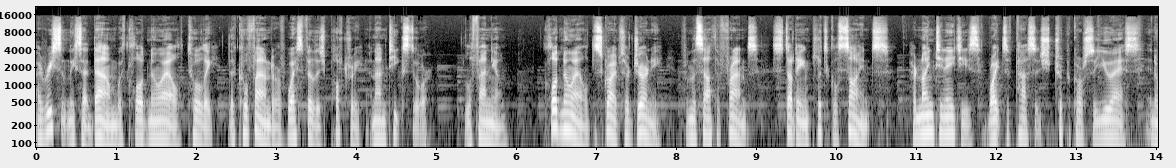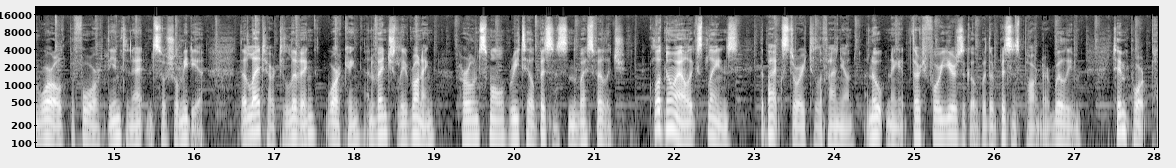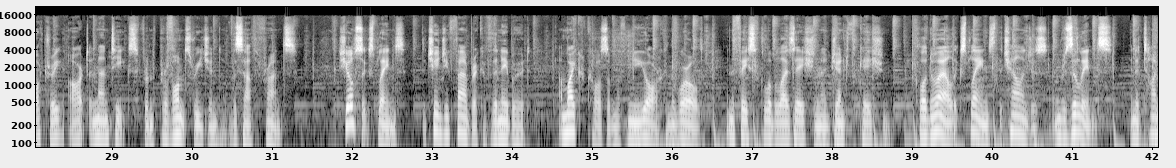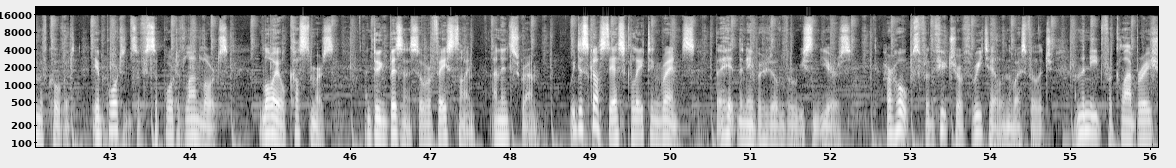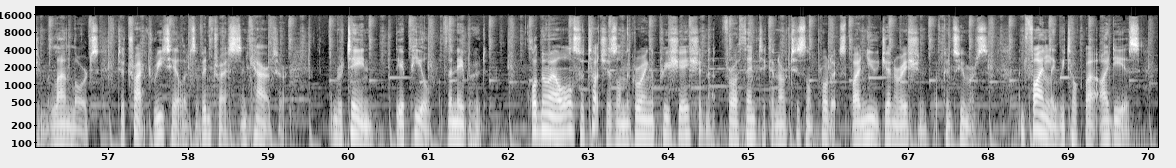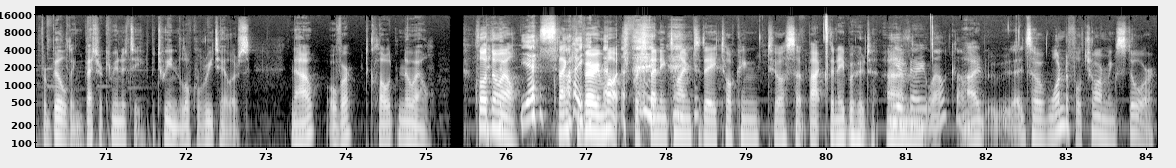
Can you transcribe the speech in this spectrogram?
I recently sat down with Claude Noel Tolley, the co founder of West Village Pottery and Antique Store, Le Fanion. Claude Noel describes her journey from the south of France, studying political science, her 1980s rites of passage trip across the US in a world before the internet and social media that led her to living, working, and eventually running her own small retail business in the West Village. Claude Noel explains the backstory to Le Fanion and opening it 34 years ago with her business partner William to import pottery, art, and antiques from the Provence region of the south of France. She also explains the changing fabric of the neighbourhood, a microcosm of New York and the world in the face of globalisation and gentrification. Claude Noel explains the challenges and resilience in a time of COVID, the importance of supportive landlords, loyal customers, and doing business over FaceTime and Instagram. We discuss the escalating rents that hit the neighbourhood over recent years, her hopes for the future of retail in the West Village, and the need for collaboration with landlords to attract retailers of interest and character and retain the appeal of the neighbourhood. Claude Noel also touches on the growing appreciation for authentic and artisanal products by a new generation of consumers. And finally, we talk about ideas for building better community between local retailers. Now, over to Claude Noel. Claude Noel. yes. Thank hi. you very much for spending time today talking to us at Back the Neighbourhood. You're Um, very welcome. I, it's a wonderful, charming store.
